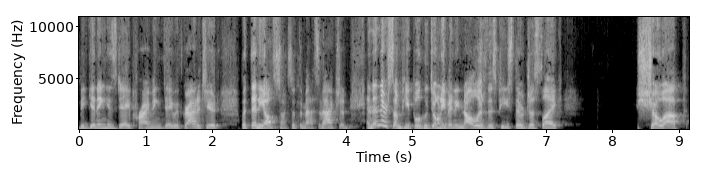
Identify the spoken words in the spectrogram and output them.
beginning his day, priming day with gratitude, but then he also talks about the massive action. And then there's some people who don't even acknowledge this piece. They're just like, show up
